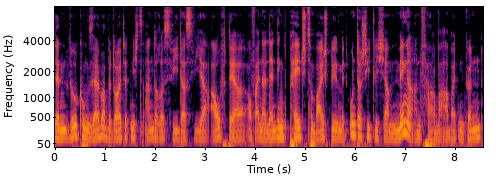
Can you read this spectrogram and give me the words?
Denn Wirkung selber bedeutet nichts anderes, wie dass wir auf, der, auf einer Landingpage zum Beispiel mit unterschiedlicher Menge an Farbe arbeiten können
